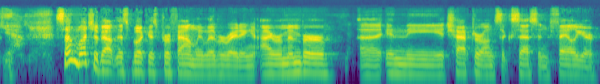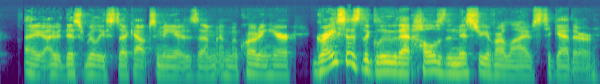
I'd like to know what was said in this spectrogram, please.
Yeah. so much about this book is profoundly liberating. I remember uh, in the chapter on success and failure, I, I, this really stuck out to me as um, I'm quoting here Grace is the glue that holds the mystery of our lives together.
